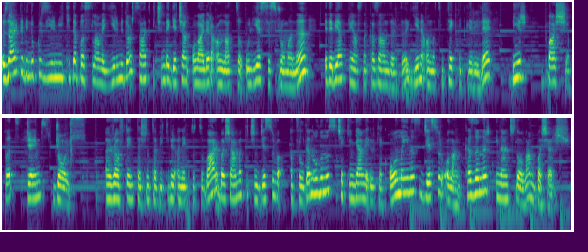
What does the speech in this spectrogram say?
Özellikle 1922'de basılan ve 24 saat içinde geçen olayları anlattığı Ulysses romanı edebiyat dünyasına kazandırdığı yeni anlatım teknikleriyle bir başyapıt James Joyce. Rauf Denktaş'ın tabii ki bir anekdotu var. Başarmak için cesur ve atılgan olunuz, çekingen ve ürkek olmayınız. Cesur olan kazanır, inançlı olan başarır.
